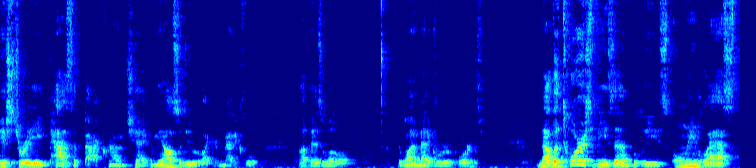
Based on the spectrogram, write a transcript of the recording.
history, pass a background check, and they also do like a medical uh, as well. They want a medical report. Now, the tourist visa in Belize only lasts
